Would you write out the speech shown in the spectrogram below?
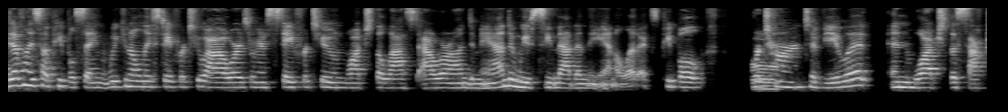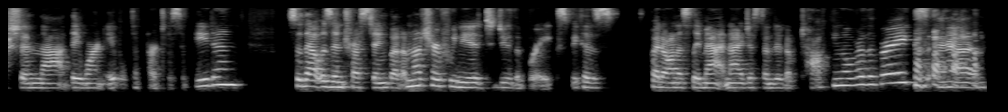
definitely saw people saying we can only stay for two hours. We're going to stay for two and watch the last hour on demand. And we've seen that in the analytics. People oh. return to view it and watch the section that they weren't able to participate in. So that was interesting, but I'm not sure if we needed to do the breaks because quite honestly, Matt and I just ended up talking over the breaks. And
